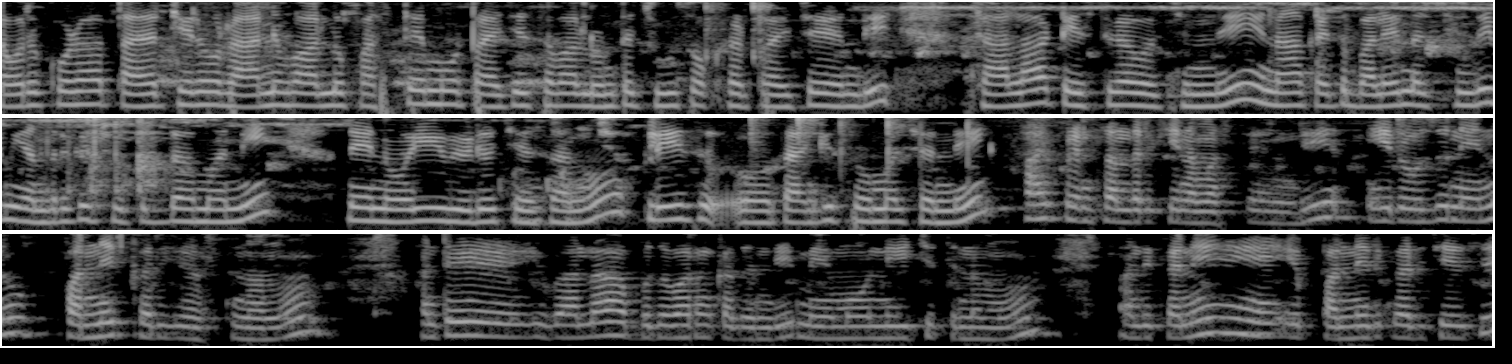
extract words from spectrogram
ఎవరు కూడా తయారు చేయడం రాని వాళ్ళు ఫస్ట్ టైం ట్రై చేసే వాళ్ళు ఉంటే చూసి ఒకసారి ట్రై చేయండి. చాలా టేస్ట్గా వచ్చింది. నాకైతే భలే నచ్చింది. మీ అందరికీ చూపిద్దామని నేను ఈ వీడియో చేశాను. Please thank you so much అండి. హాయ్ ఫ్రెండ్స్ అందరికీ నమస్తే అండి. ఈరోజు నేను పన్నీర్ కర్రీ చేస్తున్నాను. అంటే ఇవాళ బుధవారం కదండి మేము నీచి తినము. అందుకని పన్నీర్ కర్రీ చేసి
